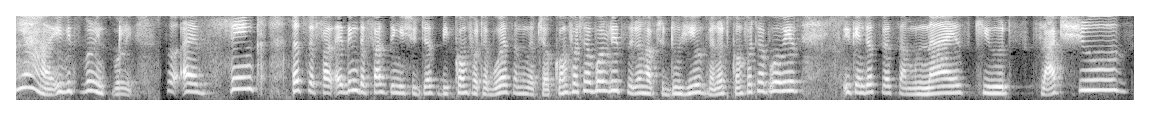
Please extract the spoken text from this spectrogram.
Yeah, if it's boring, it's boring. So I think that's the first. I think the first thing you should just be comfortable. Wear something that you're comfortable with, so you don't have to do heels. If you're not comfortable with, you can just wear some nice, cute flat shoes,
